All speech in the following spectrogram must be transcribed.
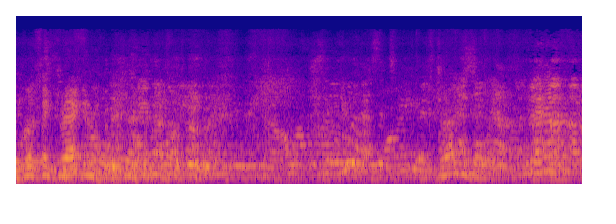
He looks like Dragon Ball. Dragon Ball.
